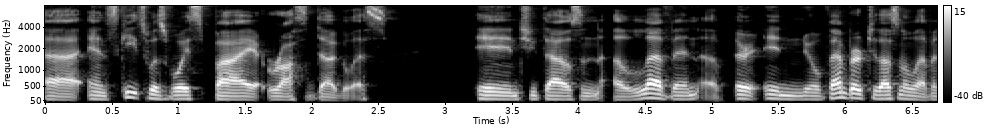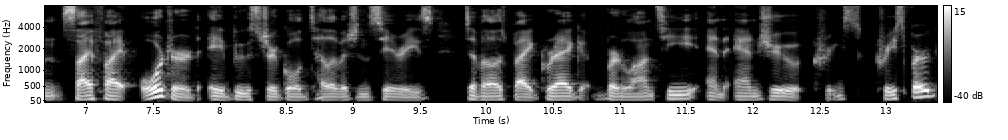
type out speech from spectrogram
uh, and Skeets was voiced by Ross Douglas in 2011 uh, or in november 2011 sci-fi ordered a booster gold television series developed by greg berlanti and andrew kreisberg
